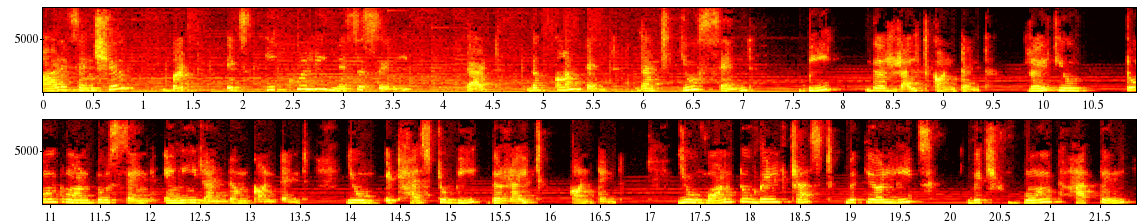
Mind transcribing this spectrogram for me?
are essential, but it's equally necessary that the content that you send be the right content, right? You don't want to send any random content. You, it has to be the right content. You want to build trust with your leads, which won't happen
